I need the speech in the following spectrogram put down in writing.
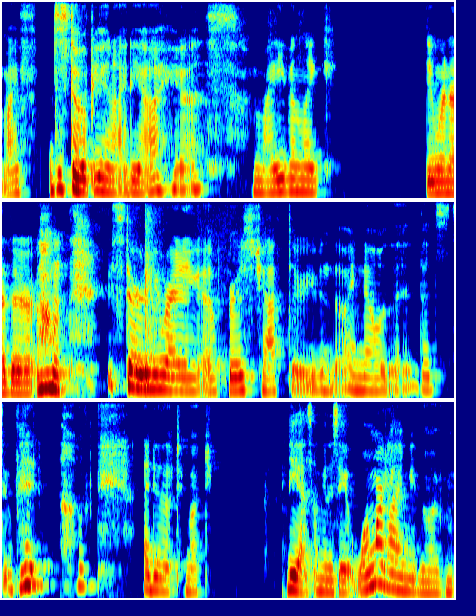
my f- dystopian idea. Yes, might even like do another um, starting writing a first chapter, even though I know that that's stupid. I do that too much. But yes, I'm going to say it one more time, even though I've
